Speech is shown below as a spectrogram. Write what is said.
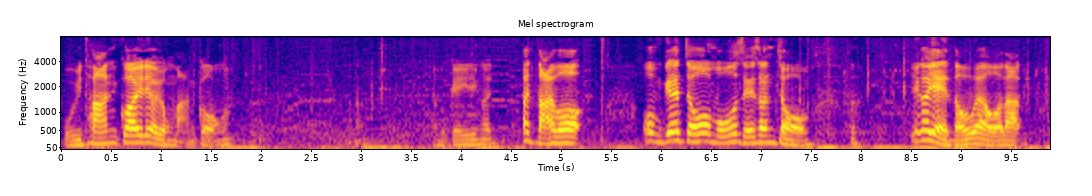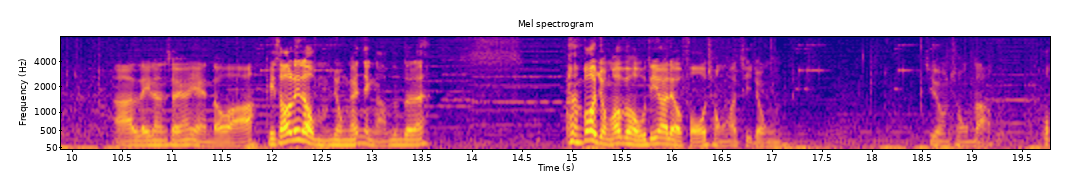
煤炭龜呢度用慢降啊。冇機應該，啊大鑊！我唔記得咗，我冇咗寫身狀，應該贏到嘅，我覺得。啊，理論上應該贏到啊。其實我呢度唔用隐形岩得唔得咧？不過用咗會好啲啊！呢度火重啊，始終。只用重搭。哇，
